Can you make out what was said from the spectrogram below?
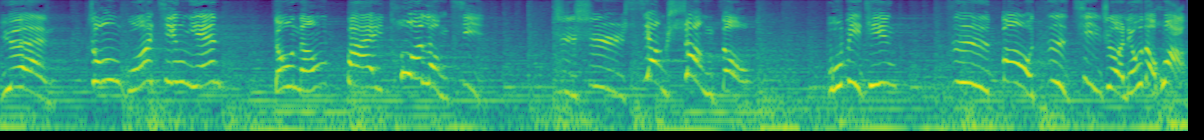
愿中国青年都能摆脱冷气。只是向上走，不必听自暴自弃者流的话。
